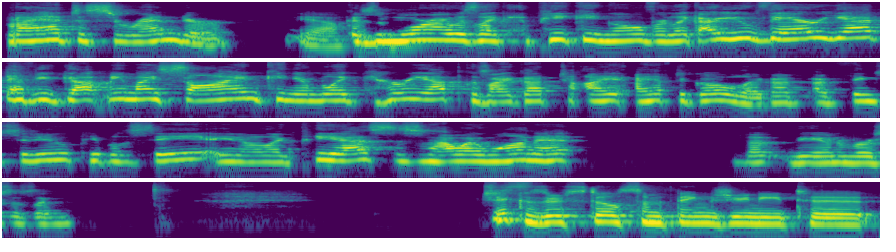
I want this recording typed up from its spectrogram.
but I had to surrender yeah. Because the more I was like peeking over, like, are you there yet? Have you got me my sign? Can you like hurry up? Because I got, to, I, I have to go. Like, I've, I've, things to do, people to see. You know, like, P.S. This is how I want it. The, the universe is like, just, yeah, because there's still some things you need to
